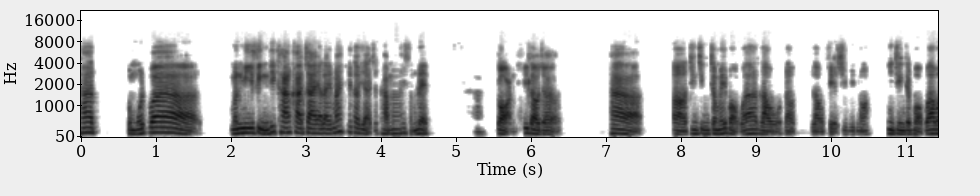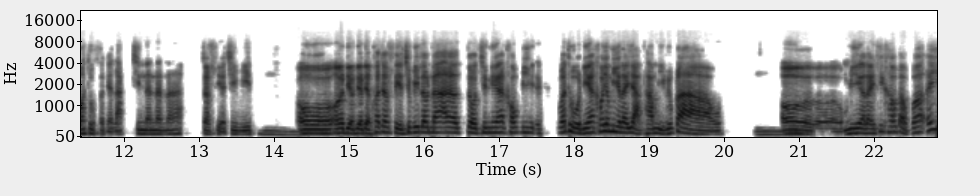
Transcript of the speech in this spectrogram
ถ้าสมมุติว่ามันมีสิ่งที่ค้างคาใจอะไรไหมที่เราอยากจะทำให้สำเร็จครับก่อนที่เราจะ ถ้าเอ่อจริง ๆ จะไม่บอกว่าเราเราเราเสียชีวิตเนาะจริง ๆ จะบอกว่าวัตถุสัญลักษณ์ชิ้นนั้นๆนะจะเสียชีวิตอืมโอ้เออเดี๋ยวเดี๋ยวเดี๋ยวเขาจะเสียชีวิตแล้วนะเออตัวชิ้นเนี้ยเขามีวัตถุเนี้ยเขายังมีอะไรอยากทำอีกหรือเปล่าอืมเออ มีอะไรที่เขาแบบว่า เอ้ย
